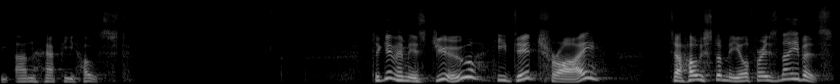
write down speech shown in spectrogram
the unhappy host. To give him his due, he did try to host a meal for his neighbors.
